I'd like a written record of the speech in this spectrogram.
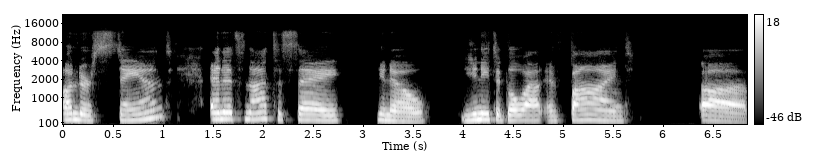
understand. And it's not to say you know you need to go out and find uh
